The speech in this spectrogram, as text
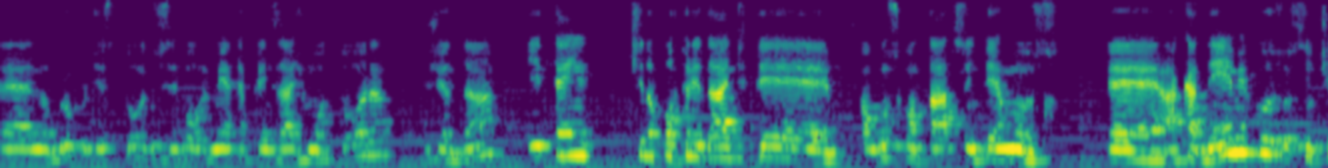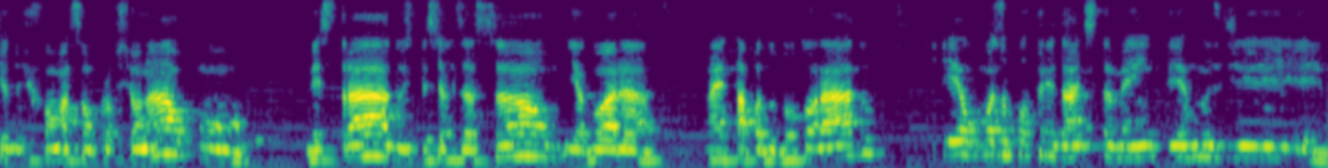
é, no grupo de estudos, desenvolvimento e aprendizagem motora, GEDAM, e tenho tido a oportunidade de ter alguns contatos em termos é, acadêmicos, no sentido de formação profissional, com mestrado, especialização e agora na etapa do doutorado, e algumas oportunidades também em termos de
